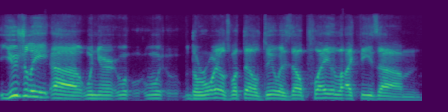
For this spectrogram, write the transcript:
usually uh, when you're w- w- the Royals, what they'll do is they'll play like these. Um,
